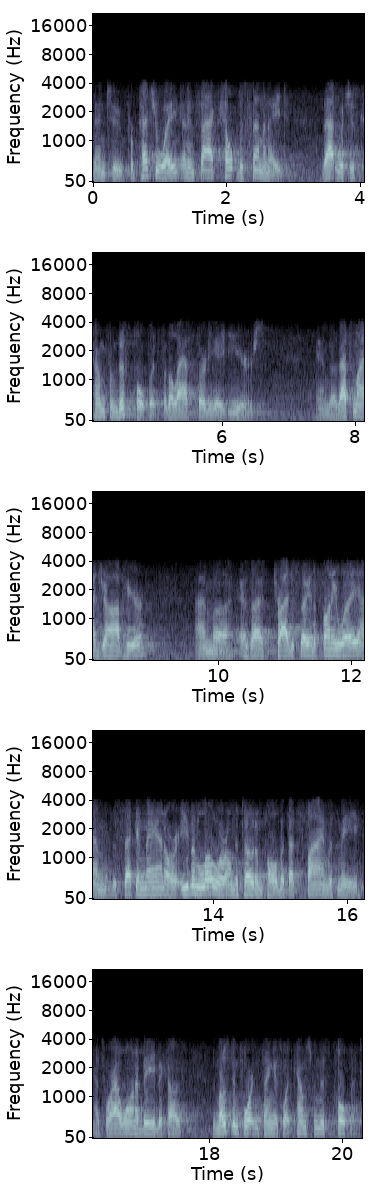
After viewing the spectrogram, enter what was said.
than to perpetuate and, in fact, help disseminate that which has come from this pulpit for the last 38 years. And uh, that's my job here. I'm, uh, as I tried to say in a funny way, I'm the second man or even lower on the totem pole, but that's fine with me. That's where I want to be because the most important thing is what comes from this pulpit.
